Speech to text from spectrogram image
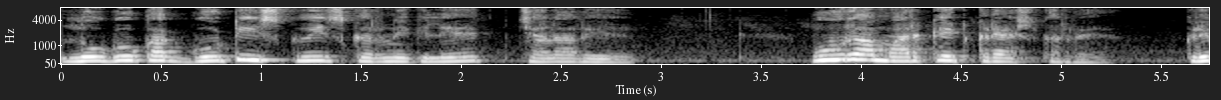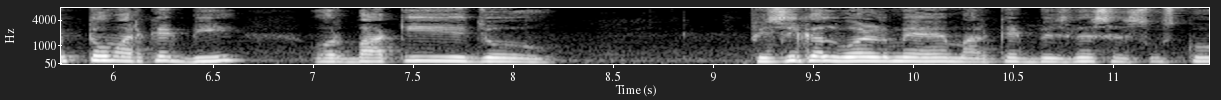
लोगों का गोटी स्क्वीज करने के लिए चला रहे हैं। पूरा मार्केट क्रैश कर रहे हैं। क्रिप्टो मार्केट भी और बाकी जो फ़िज़िकल वर्ल्ड में है मार्केट बिजनेसेस उसको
